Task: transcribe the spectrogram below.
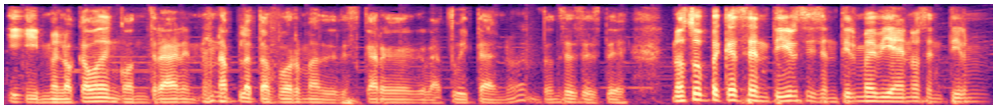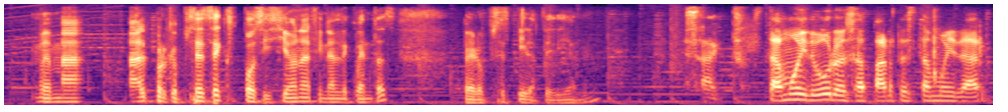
y me lo acabo de encontrar en una plataforma de descarga gratuita, ¿no? Entonces, este, no supe qué sentir, si sentirme bien o sentirme mal, porque pues es exposición al final de cuentas, pero pues es piratería, ¿no? Exacto, está muy duro esa parte, está muy dark.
